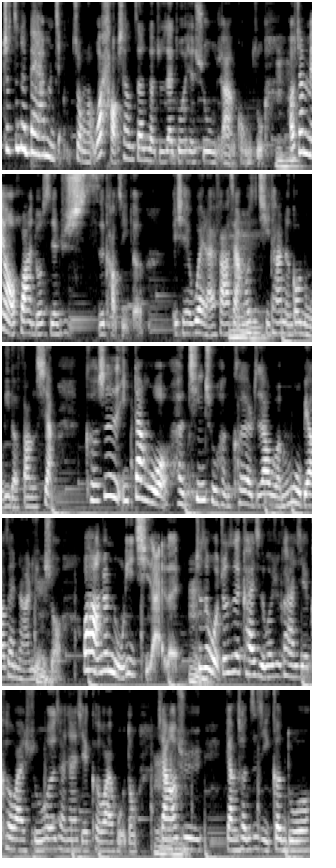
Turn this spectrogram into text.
就真的被他们讲中了。我好像真的就是在做一些事务上的工作，嗯好像没有花很多时间去思考自己的一些未来发展，嗯或是其他能够努力的方向。可是，一旦我很清楚、很 clear 知道我的目标在哪里的时候，我好像就努力起来了欸、嗯。就是我就是开始会去看一些课外书，或者参加一些课外活动，嗯想要去养成自己更多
